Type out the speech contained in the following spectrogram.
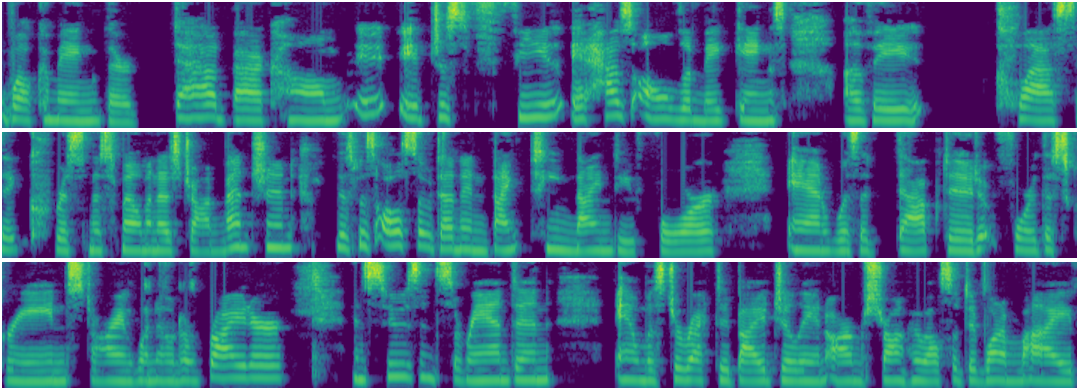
welcoming their dad back home. It, it just feel it has all the makings of a classic Christmas film. And as John mentioned, this was also done in 1994 and was adapted for the screen, starring Winona Ryder and Susan Sarandon, and was directed by Gillian Armstrong, who also did one of my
